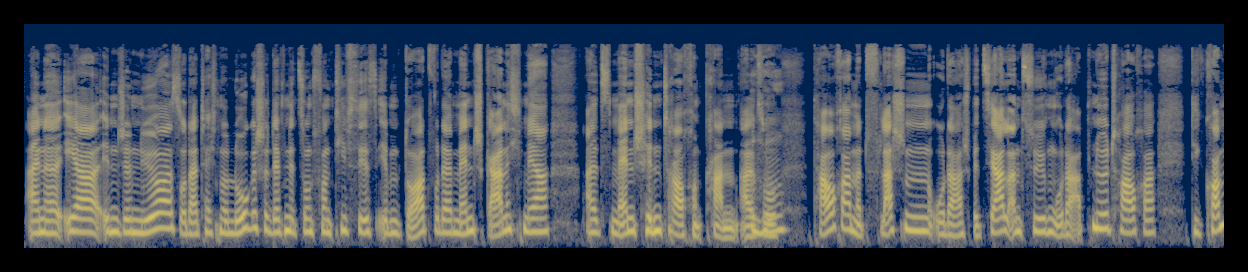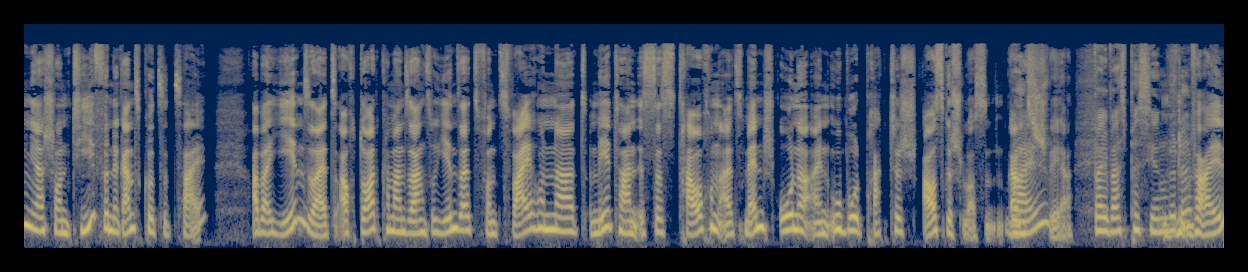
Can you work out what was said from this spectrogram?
Eine eher Ingenieurs- oder technologische Definition von Tiefsee ist eben dort, wo der Mensch gar nicht mehr als Mensch hintauchen kann. Also mhm. Taucher mit Flaschen oder Spezialanzügen oder Apnoe-Taucher, die kommen ja schon tief für eine ganz kurze Zeit. Aber jenseits, auch dort kann man sagen, so jenseits von 200 Metern ist das Tauchen als Mensch ohne ein U-Boot praktisch ausgeschlossen. Ganz weil, schwer. Weil was passieren würde? Weil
